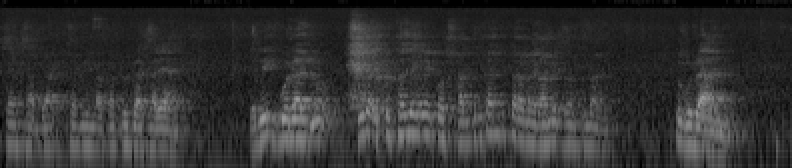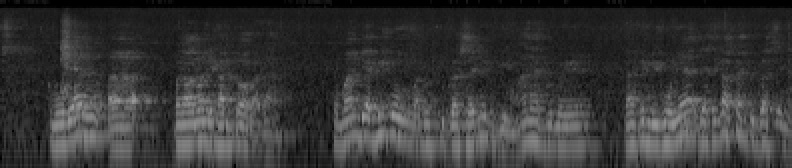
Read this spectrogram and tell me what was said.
saya sadar saya meninggalkan tugas saya. Jadi godaan itu tidak ikut saja kayak cross country kan kita ramai-ramai senang-senang. Itu godaan. Kemudian eh, pengalaman di kantor ada. Teman dia bingung aduh tugas saya ini gimana begini dan kebingungnya dia tinggalkan tugas ini.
